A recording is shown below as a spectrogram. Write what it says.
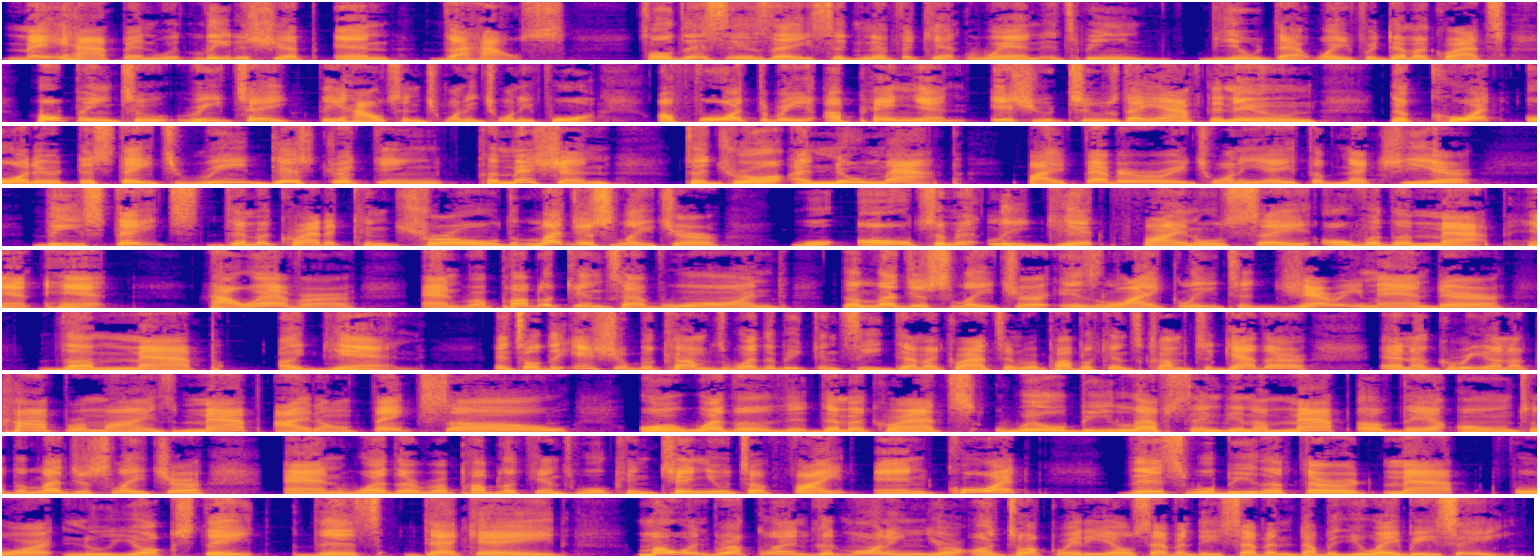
may happen with leadership in the House. So this is a significant win. It's being viewed that way for Democrats, hoping to retake the House in 2024. A 4 3 opinion issued Tuesday afternoon. The court ordered the state's redistricting commission to draw a new map by February 28th of next year. The state's Democratic controlled legislature will ultimately get final say over the map. Hint, hint. However, and Republicans have warned the legislature is likely to gerrymander the map again. And so the issue becomes whether we can see Democrats and Republicans come together and agree on a compromise map. I don't think so. Or whether the Democrats will be left sending a map of their own to the legislature and whether Republicans will continue to fight in court. This will be the third map for New York State this decade. Mo in Brooklyn, good morning. You're on Talk Radio 77 WABC.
